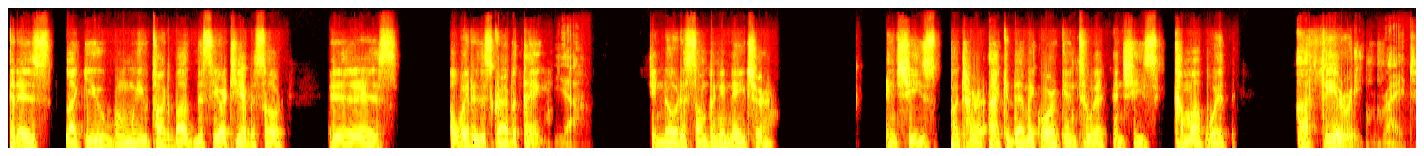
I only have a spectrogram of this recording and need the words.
It is like you when we talked about the CRT episode. It is a way to describe a thing. Yeah. You notice something in nature, and she's put her academic work into it, and she's come up with a theory. Right.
